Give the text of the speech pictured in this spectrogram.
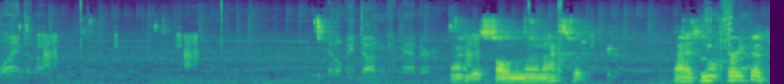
Blinding them. It'll be done, Commander. That is Solomon and Axford. That is not very good.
